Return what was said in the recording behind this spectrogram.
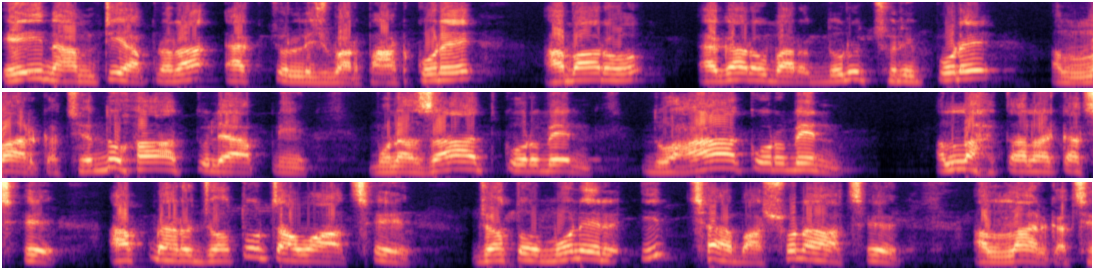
এই নামটি আপনারা একচল্লিশ বার পাঠ করে আবারও এগারো বার দরুদ শরীফ পড়ে আল্লাহর কাছে দুহাত তুলে আপনি মোনাজাত করবেন দোয়া করবেন। আল্লাহ তালার কাছে আপনার যত চাওয়া আছে যত মনের ইচ্ছা বাসনা আছে, আল্লাহর কাছে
